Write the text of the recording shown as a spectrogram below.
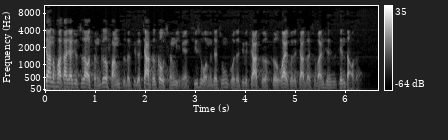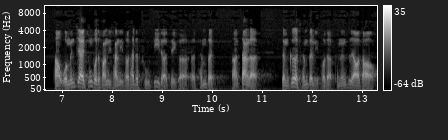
这样的话，大家就知道整个房子的这个价格构成里面，其实我们在中国的这个价格和外国的价格是完全是颠倒的。啊，我们在中国的房地产里头，它的土地的这个呃成本啊占了。整个成本里头的可能是要到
